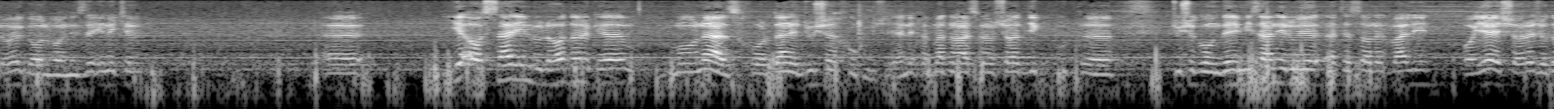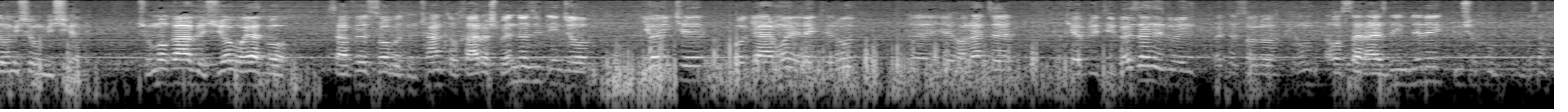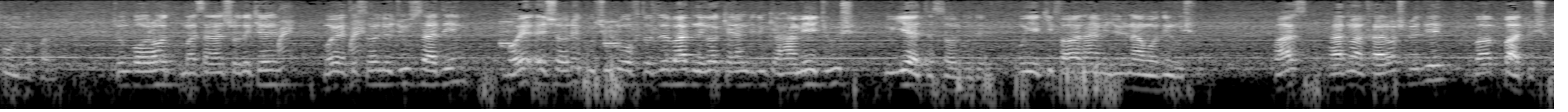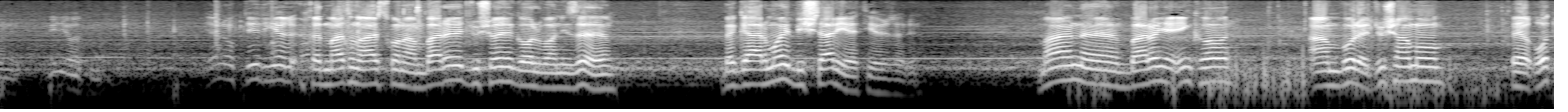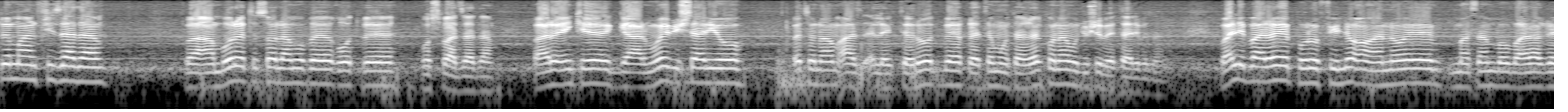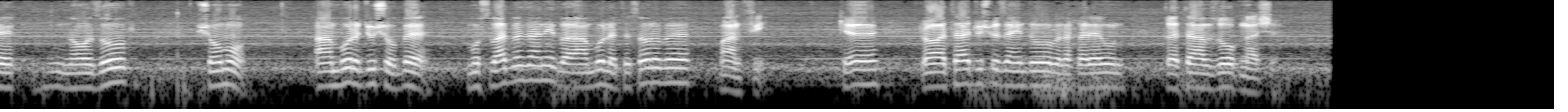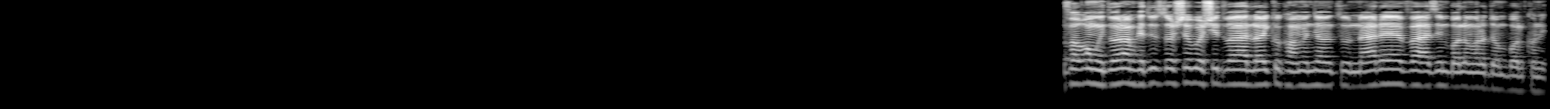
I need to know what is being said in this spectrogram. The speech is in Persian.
لوله گالوانیزه اینه که یه آثر این لوله ها داره که مانع از خوردن جوش خوب میشه. یعنی خدمت عرض کنم شاید یک جوش گنده می‌زنی روی اتصالت ولی با یه اشاره جدا میشه و میشکنی. شما قبلش یا باید با صفحه حسابتون چند تا خراش بندازید اینجا یا اینکه با گرمای الکترود یه حالت کبریتی بزنید روی این اتصالات که اون آثر از بین بره جوش خوب مثلا خوبی بخوره. چون بارها مثلا شده که ما اتصال جوش زدیم با اشاره کوچولو افتاده بعد نگاه کردیم دیدیم که همه جوش روی یه اتصال بوده. اون یکی فقط همینجوری نمادین روش بود. پس حتما خراش بدید و بعد جوش کنید این یادتون یه نکته دیگه خدمتتون عرض کنم. برای جوشای گالوانیزه به گرمای بیشتری احتیاج داره من برای این کار انبور جوشمو به قطب منفی زدم و انبار اتصالم رو به قطب مثبت زدم. برای اینکه گرمای بیشتری رو بتونم از الکترود به قطعه منتقل کنم و جوش بهتری بزنم. ولی برای پروفیل و آهنای مثلا با ورق نازک شما انبور جوش رو به مثبت بزنید و انبور اتصال رو به منفی. که راحتتر جوش بزنید و بالاخره اون قطعه هم ذوب نشه. رفقا امیدوارم که دوست داشته باشید و لایک و کامنت یادتون نره و از این بالا ما رو دنبال کنید.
